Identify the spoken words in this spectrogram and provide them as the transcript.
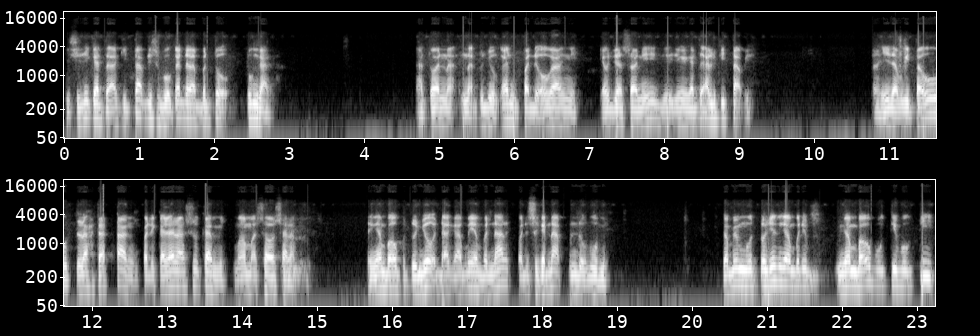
Di sini kata Alkitab disebutkan dalam bentuk tunggal. Nah, Tuhan nak, nak tunjukkan pada orang ni, Yahudi dan Nasrani, dia, dia kata ahli kitab ni. Nah, dia nak beritahu telah datang pada kalian rasul kami, Muhammad SAW. Dengan bawa petunjuk dan agama yang benar kepada segenap penduduk bumi. Kami mengutusnya dengan beri, dengan bawa bukti-bukti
